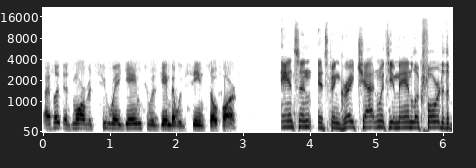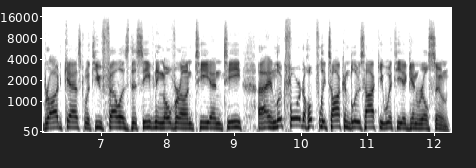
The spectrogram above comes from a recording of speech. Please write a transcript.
I feel like there's more of a two way game to his game that we've seen so far. Anson, it's been great chatting with you, man. Look forward to the broadcast with you fellas this evening over on TNT, uh, and look forward to hopefully talking Blues hockey with you again real soon.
